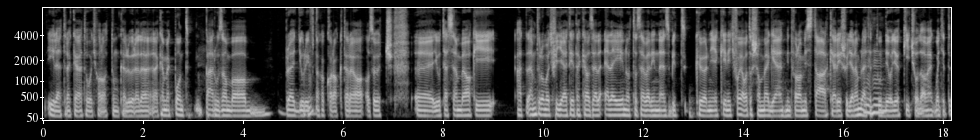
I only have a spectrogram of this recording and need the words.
életre kelt, ahogy haladtunk előre, de nekem meg pont párhuzamba Brad Dourifnak a karaktere, az öcs jut eszembe, aki hát nem tudom, hogy figyeltétek-e az elején, ott az Evelyn Nesbit környékén így folyamatosan megjelent, mint valami stalker, és ugye nem lehetett uh-huh. tudni, hogy ő kicsoda, meg, vagy, hát,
